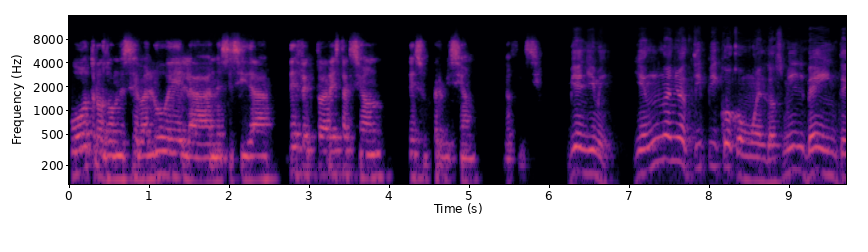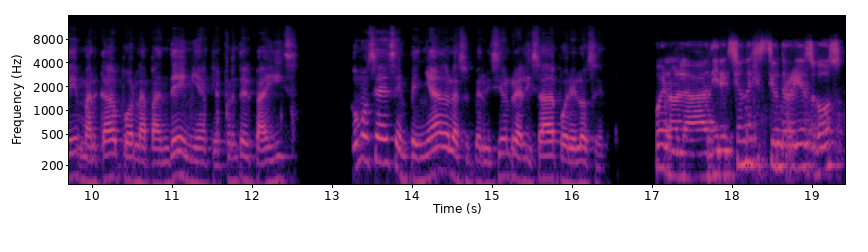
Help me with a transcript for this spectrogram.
u otros donde se evalúe la necesidad de efectuar esta acción de supervisión de oficio. Bien, Jimmy. Y en un año atípico como el 2020, marcado por la pandemia que afronta el país, ¿cómo se ha desempeñado la supervisión realizada por el OCE? Bueno, la Dirección de Gestión de Riesgos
